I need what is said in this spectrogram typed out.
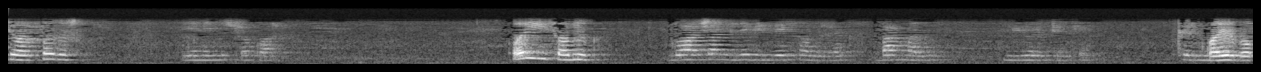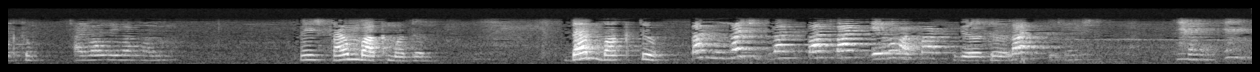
Bitiyor arkadaşlar. Yemeğimiz çok var. Ay sandık. Bu akşam bize birileri saldıracak. Bakmadım. Biliyorum çünkü. Kırmızı. Hayır baktım. Hayır vallahi bakmadım. Hayır sen bakmadın. Ben baktım. Bak çıktı. Bak bak bak. Elma bak bak. Gördüm. Bak.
